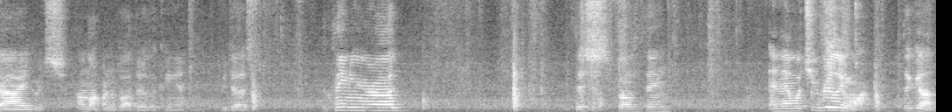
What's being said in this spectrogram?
guide, which I'm not going to bother looking at. Who does? The cleaning rod, this foam thing, and then what you really want, the gun.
